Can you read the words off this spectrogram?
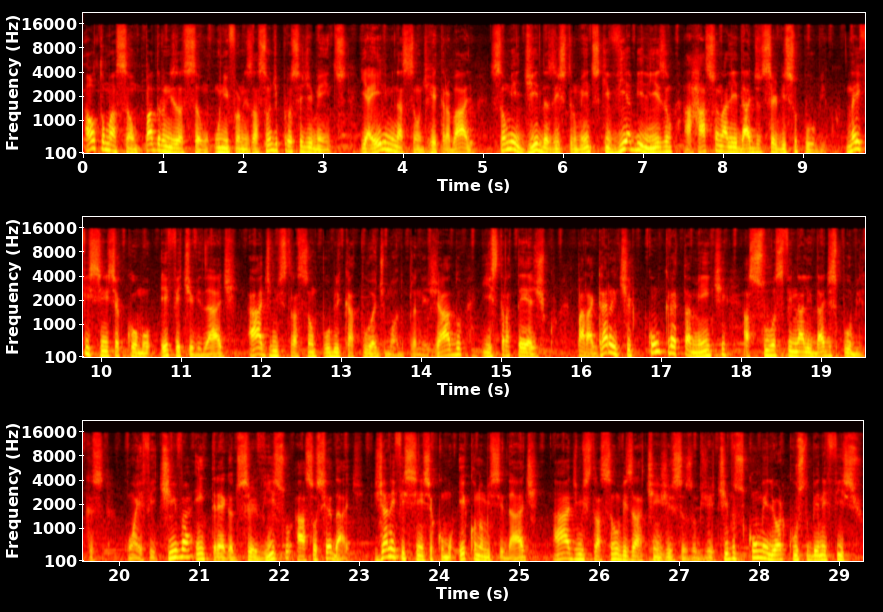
A automação, padronização, uniformização de procedimentos e a eliminação de retrabalho são medidas e instrumentos que viabilizam a racionalidade do serviço público. Na eficiência como efetividade, a administração pública atua de modo planejado e estratégico para garantir concretamente as suas finalidades públicas, com a efetiva entrega do serviço à sociedade. Já na eficiência como economicidade, a administração visa atingir seus objetivos com melhor custo-benefício.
